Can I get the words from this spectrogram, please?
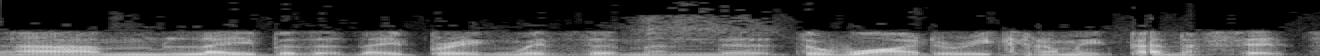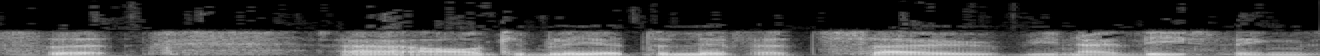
um, labour that they bring with them and the, wider economic benefits that uh, arguably are delivered. So you know, these things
